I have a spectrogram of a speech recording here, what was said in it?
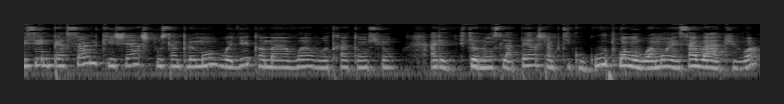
Mais c'est une personne qui cherche tout simplement, vous voyez, comme à avoir votre attention. Allez, je te lance la perche, un petit coucou, toi envoie-moi un ça va, tu vois.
